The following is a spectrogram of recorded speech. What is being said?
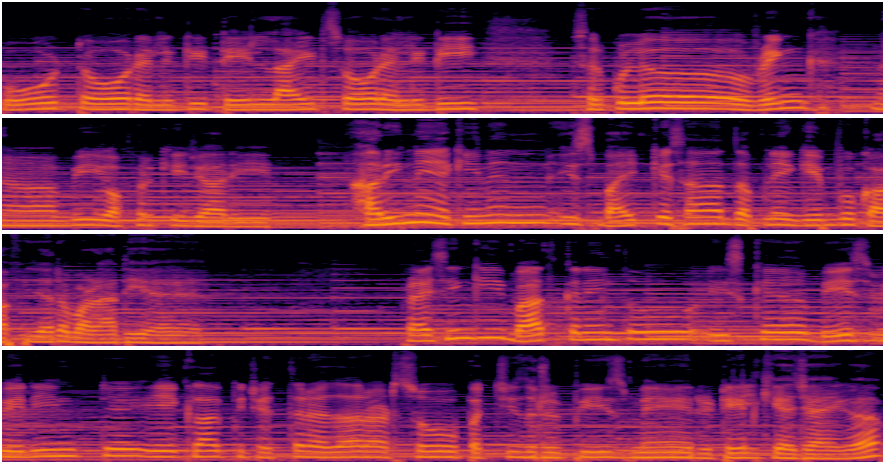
पोर्ट और एलईडी टेल लाइट्स और एलईडी सर्कुलर रिंग भी ऑफ़र की जा रही है। हरी ने यकीनन इस बाइक के साथ अपने गेम को काफ़ी ज़्यादा बढ़ा दिया है। प्राइसिंग की बात करें तो इसका बेस वेरिएंट एक लाख पचहत्तर हज़ार आठ सौ पच्चीस रुपीज़ में रिटेल किया जाएगा।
